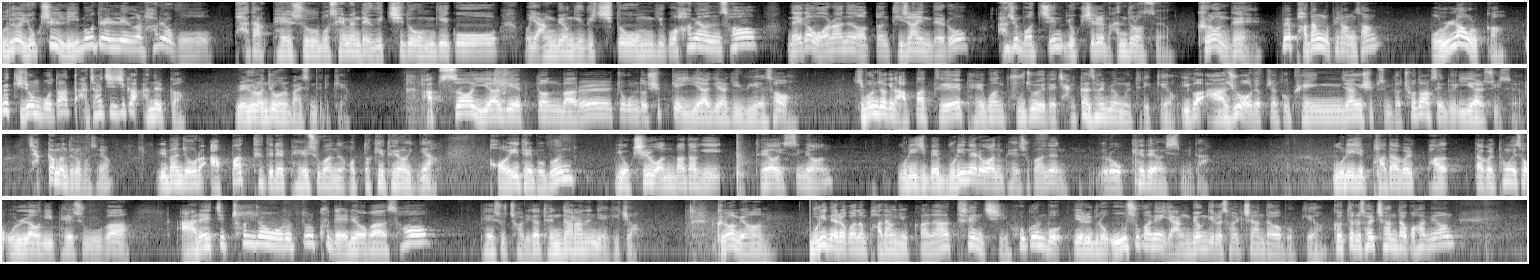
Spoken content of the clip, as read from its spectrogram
우리가 욕실 리모델링을 하려고 바닥 배수, 뭐 세면대 위치도 옮기고, 뭐 양변기 위치도 옮기고 하면서 내가 원하는 어떤 디자인대로 아주 멋진 욕실을 만들었어요. 그런데 왜 바닥 높이는 항상 올라올까? 왜 기존보다 낮아지지가 않을까? 왜 그런지 오늘 말씀드릴게요. 앞서 이야기했던 바를 조금 더 쉽게 이야기하기 위해서 기본적인 아파트의 배관 구조에 대해 잠깐 설명을 드릴게요. 이거 아주 어렵지 않고 굉장히 쉽습니다. 초등학생도 이해할 수 있어요. 잠깐만 들어보세요. 일반적으로 아파트들의 배수관은 어떻게 되어 있냐? 거의 대부분 욕실 원바닥이 되어 있으면 우리 집에 물이 내려가는 배수관은 이렇게 되어 있습니다. 우리 집 바닥을 바닥을 통해서 올라온 이 배수구가 아랫집 천정으로 뚫고 내려가서 배수 처리가 된다라는 얘기죠. 그러면 물이 내려가는 바닥 육가나 트렌치 혹은 뭐 예를 들어 오수관에 양변기를 설치한다고 볼게요. 그것들을 설치한다고 하면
